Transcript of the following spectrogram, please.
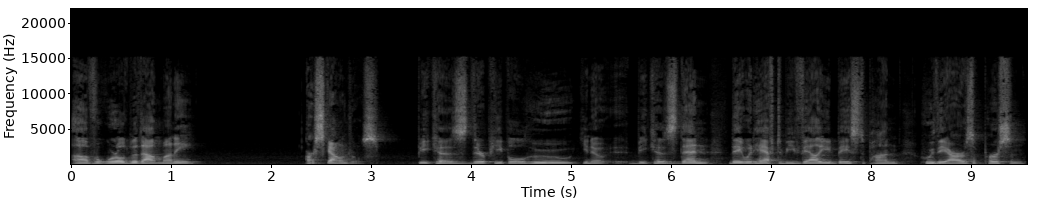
of a world without money are scoundrels because they're people who, you know, because then they would have to be valued based upon who they are as a person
